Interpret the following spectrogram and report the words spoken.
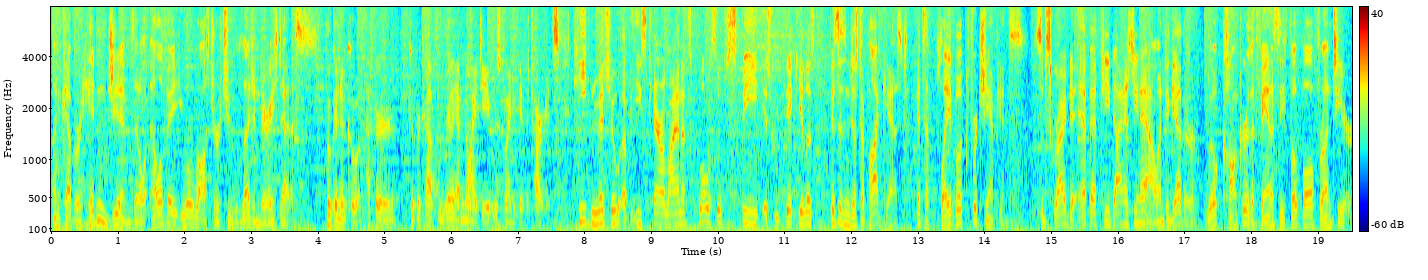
Uncover hidden gems that'll elevate your roster to legendary status. Puka Nacua. After Cooper Kupp, we really have no idea who's going to get the targets. Keaton Mitchell of East Carolina, explosive speed is ridiculous. This isn't just a podcast, it's a playbook for champions. Subscribe to FFT Dynasty now, and together we'll conquer the fantasy football frontier.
